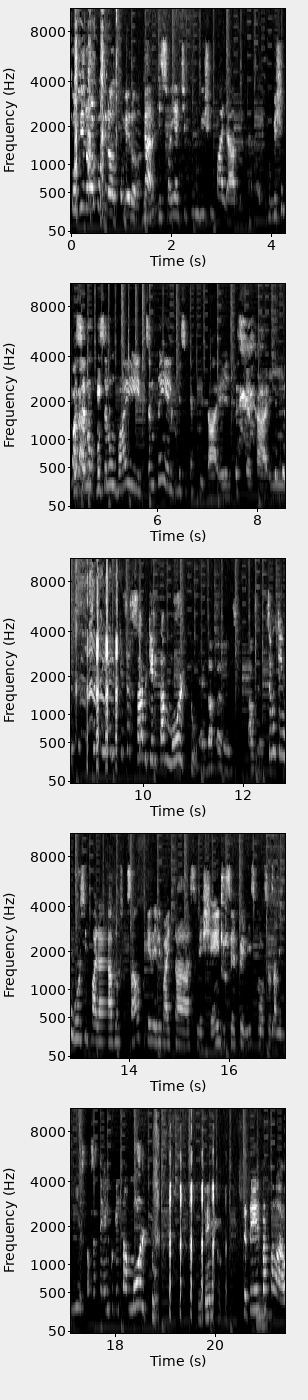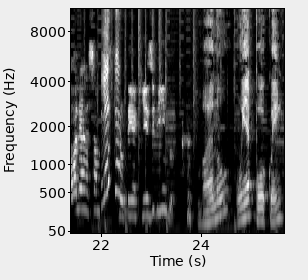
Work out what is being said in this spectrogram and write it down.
Combinou, combinou, combinou. Cara, isso aí é tipo um bicho empalhado, cara. O bicho empalhado. Você não, você não vai. Você não tem ele porque você quer cuidar ele, porque você quer carinho. Você tem ele porque você sabe que ele tá morto. Exatamente. Tá. Você não tem um urso empalhado na sua sala porque ele vai estar se mexendo e ser feliz com os seus amiguinhos e tal. Você tem ele porque ele tá morto. Entendeu? Você tem ele pra falar, olha essa m que eu tenho aqui exibindo. Mano, ruim é pouco, hein?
